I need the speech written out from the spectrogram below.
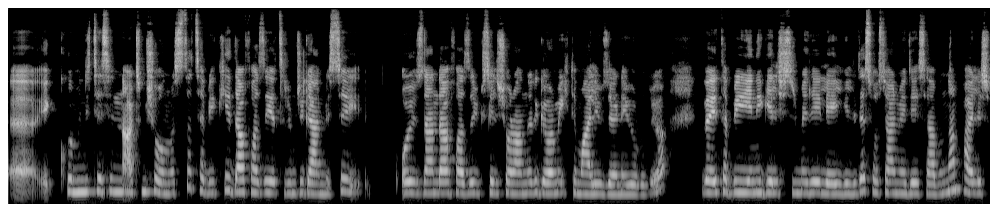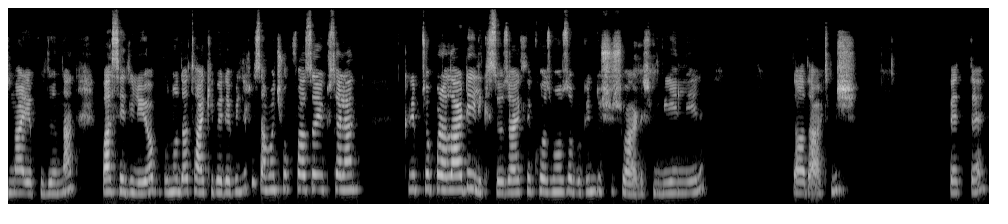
e, komünitesinin artmış olması da tabii ki daha fazla yatırımcı gelmesi o yüzden daha fazla yükseliş oranları görme ihtimali üzerine yoruluyor. Ve tabii yeni geliştirmeleriyle ilgili de sosyal medya hesabından paylaşımlar yapıldığından bahsediliyor. Bunu da takip edebiliriz ama çok fazla yükselen kripto paralar değil ikisi. Özellikle Kozmos'da bugün düşüş vardı. Şimdi bir yenileyelim. Daha da artmış. FED de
